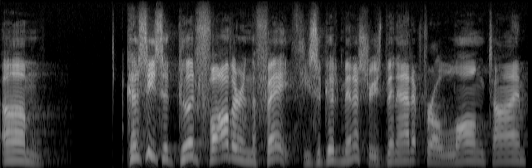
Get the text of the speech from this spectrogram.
Um, because he's a good father in the faith. He's a good minister. He's been at it for a long time.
